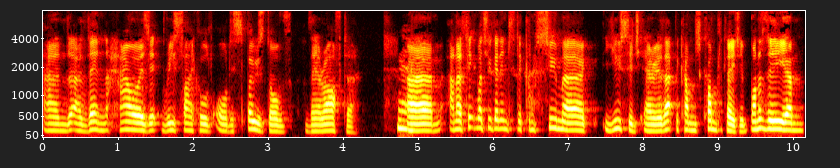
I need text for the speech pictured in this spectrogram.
And uh, then how is it recycled or disposed of thereafter? Yeah. Um, and I think once you get into the consumer usage area, that becomes complicated. One of the um,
